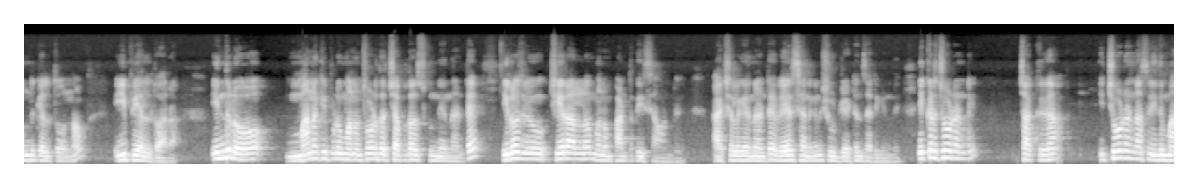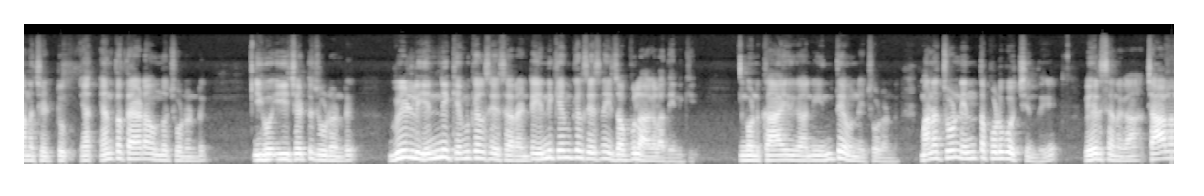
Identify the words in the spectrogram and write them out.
ముందుకెళ్తూ ఉన్నాం ఈపీఎల్ ద్వారా. ఇందులో మనకిప్పుడు మనం చూడద చెప్పదలుచుకుంది ఏంటంటే ఈరోజు చీరాల్లో మనం పంట తీసామండి. యాక్చువల్గా ఏంటంటే వేరుశనగని షూట్ చేయడం జరిగింది. ఇక్కడ చూడండి చక్కగా ఇది చూడండి అసలు ఇది మన చెట్టు. ఎంత తేడా ఉందో చూడండి. ఇగో ఈ చెట్టు చూడండి. వీళ్ళు ఎన్ని కెమికల్స్ వేసారంటే ఎన్ని కెమికల్స్ వేసినా ఈ జబ్బులు ఆగల దీనికి. ఇంకోండి కాయ కానీ ఇంతే ఉన్నాయి చూడండి. మన చూడండి ఇంత పొడుగు వచ్చింది వేరుశనగ చాలా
